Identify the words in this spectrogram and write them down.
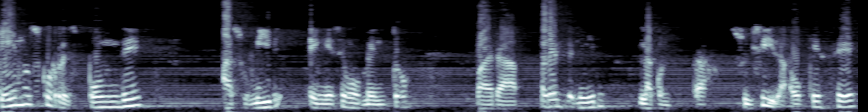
¿Qué nos corresponde asumir en ese momento para prevenir la conducta suicida o que se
